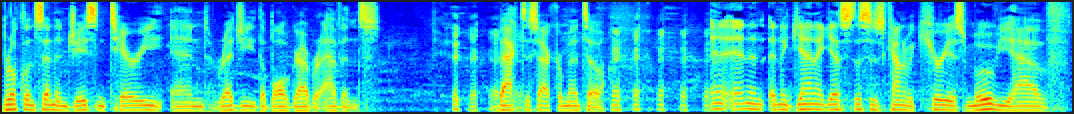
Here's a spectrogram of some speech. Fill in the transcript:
Brooklyn sending Jason Terry and Reggie the ball grabber Evans back to Sacramento. And, and and again, I guess this is kind of a curious move. You have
